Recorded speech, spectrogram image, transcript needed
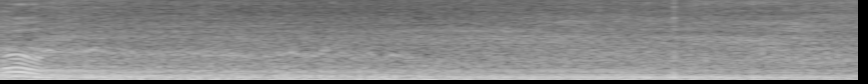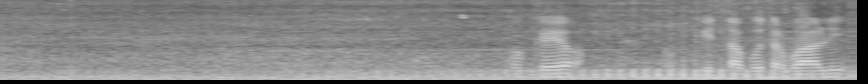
Uh. Oke yuk. Kita putar balik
